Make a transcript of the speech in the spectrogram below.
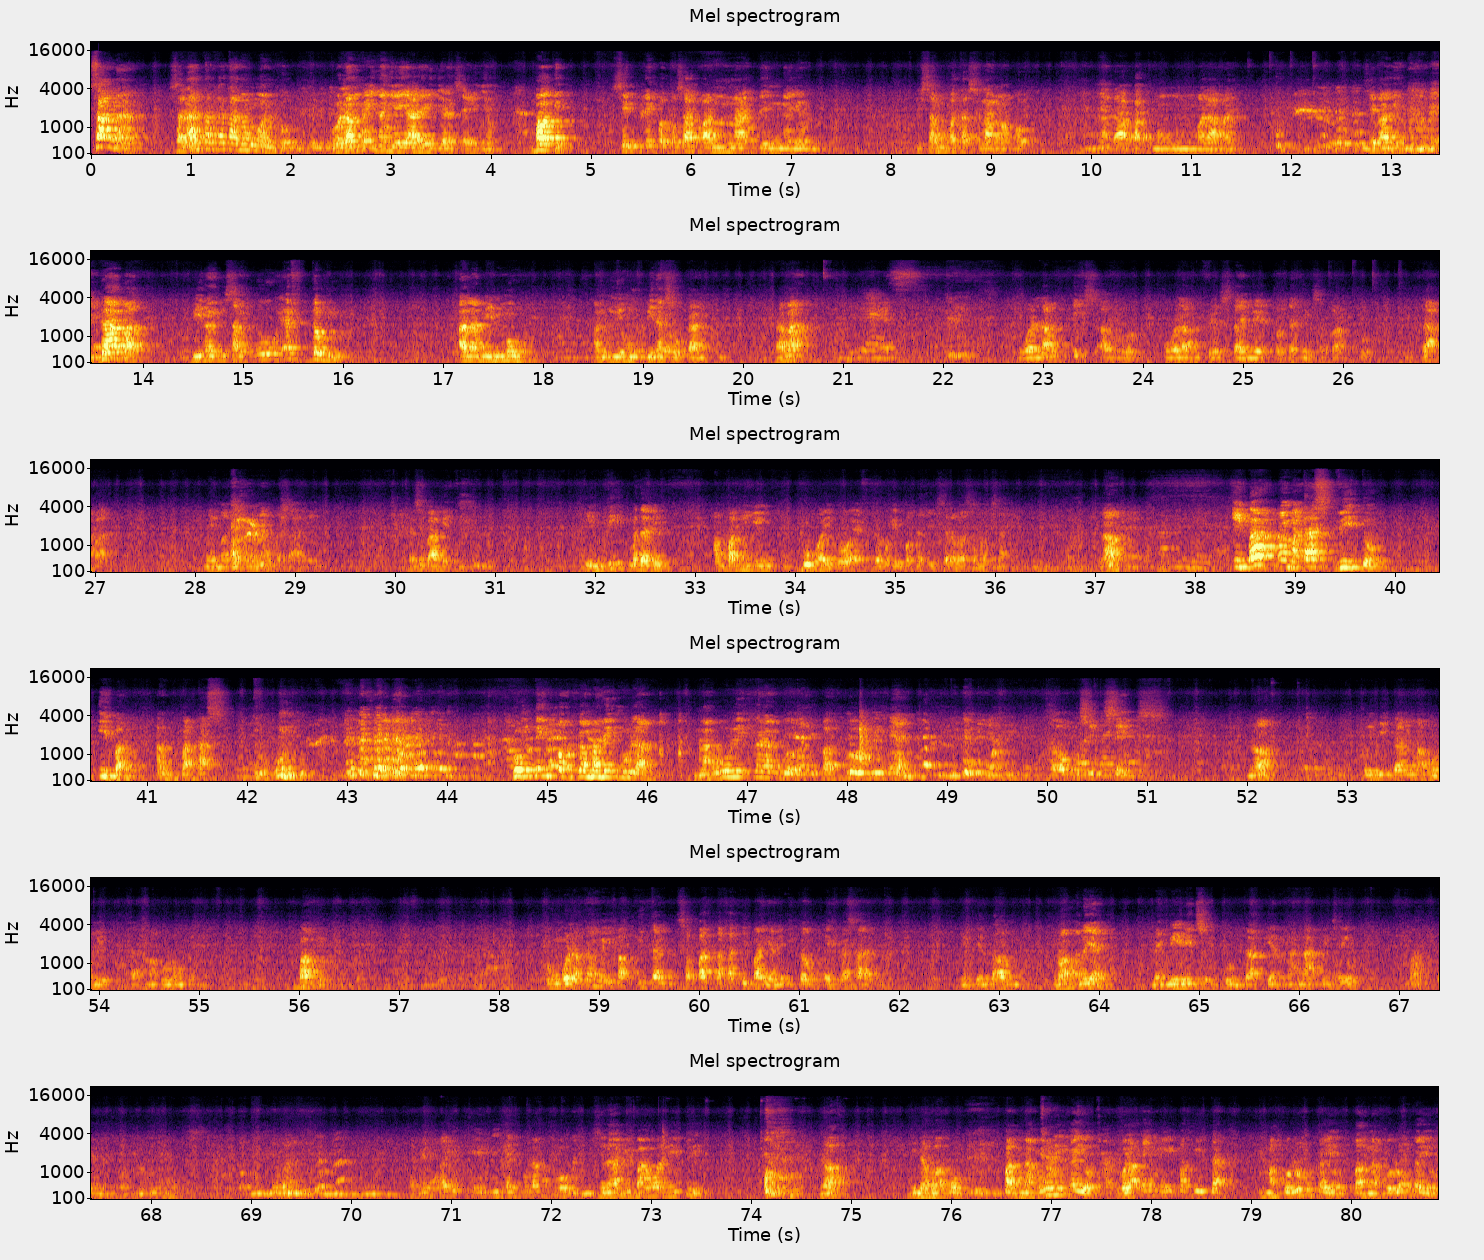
Sana, sa lahat ng katanungan ko, walang may nangyayari dyan sa inyo. Bakit? Simple pag-usapan natin ngayon, isang batas lamang po na dapat mong malaman. Kasi bakit? Dapat, bilang isang OFW, alamin mo ang iyong pinasukan. Tama? Yes. Walang ex-abroad, walang first timer pagdating sa park ko. Dapat may matutunan ka sa akin. Kasi bakit? Hindi madali ang pagiging buhay o FWA pagdating sa labas ng bansa. No? Iba ang batas dito. Iba ang batas doon. Kunting pagkamali mo lang, nahuli ka lang doon at ipag-golden yan sa opposite sex. No? Pwede kang mahuli at makulong ka. Bakit? Kung wala kang may ipakita sapat na katibayan, ikaw ay kasal. Yung tinatawag, no, ano yan? May marriage of contract yan ang hanapin sa'yo. Bakit ka nagpaglutunan? Diba? Sabi mo, ay, kaibigan ko lang po. Sinabi bawal dito eh. No? Ginawa mo. Pag nahuli kayo at wala kayong may ipakita, makulong kayo. Pag nakulong kayo,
